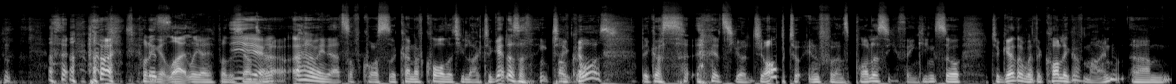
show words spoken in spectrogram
putting it lightly uh, by the sounds yeah, of it. I mean, that's of course the kind of call that you like to get as a think Of course. Because it's your job to influence policy thinking. So, together with a colleague of mine, um,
